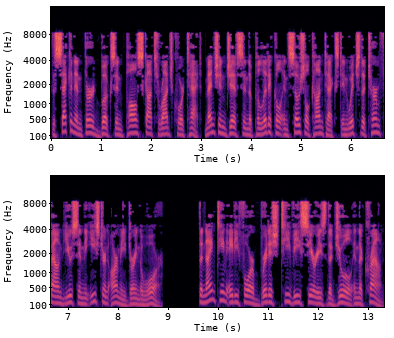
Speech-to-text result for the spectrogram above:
the second and third books in Paul Scott's Raj Quartet, mention Jiffs in the political and social context in which the term found use in the Eastern Army during the war. The 1984 British TV series The Jewel in the Crown,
